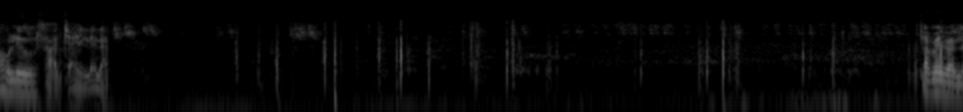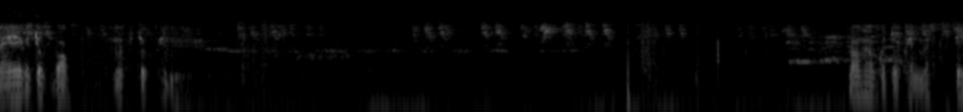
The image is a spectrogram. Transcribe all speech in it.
เผาเร็วสะใจเลยแหละจะเป็นแบบไหนกระจกบอกกระจกเป็นลองทำกระจกแผ่นมาสิ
